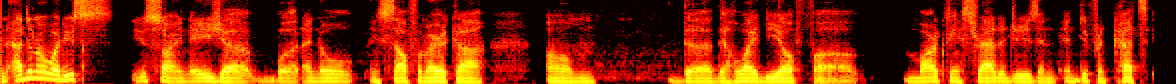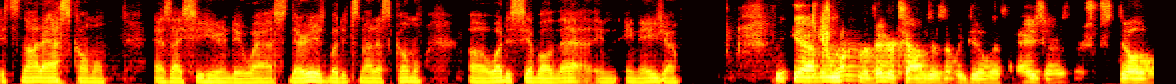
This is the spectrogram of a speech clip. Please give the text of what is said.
And I don't know what you you saw in Asia, but I know in South America, um, the the whole idea of uh, marketing strategies and, and different cuts it's not as common as I see here in the West. There is, but it's not as common. Uh, what do you see about that in in Asia? Yeah, I mean, one of the bigger challenges that we deal with in Asia is there's still a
